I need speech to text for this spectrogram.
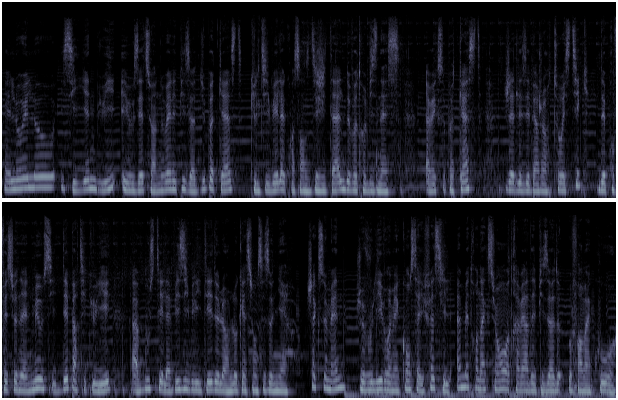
Hello hello, ici Yen Bui et vous êtes sur un nouvel épisode du podcast Cultiver la croissance digitale de votre business. Avec ce podcast, j'aide les hébergeurs touristiques, des professionnels mais aussi des particuliers à booster la visibilité de leur location saisonnière. Chaque semaine, je vous livre mes conseils faciles à mettre en action au travers d'épisodes au format court.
